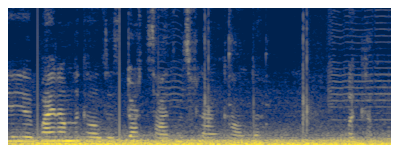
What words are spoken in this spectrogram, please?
Lia'ya bayramlık alacağız. 4 saatimiz falan kaldı. Bakalım.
